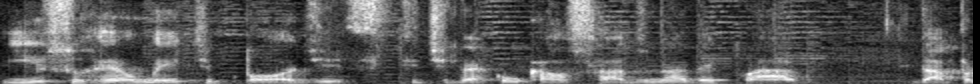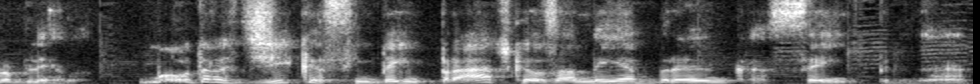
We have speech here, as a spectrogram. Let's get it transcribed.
e isso realmente pode, se tiver com calçado inadequado, dar problema. Uma outra dica, assim, bem prática é usar meia branca sempre, né?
